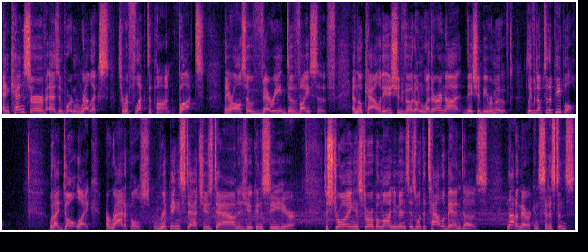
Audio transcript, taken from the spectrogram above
and can serve as important relics to reflect upon. But they are also very divisive, and localities should vote on whether or not they should be removed. Leave it up to the people. What I don't like are radicals ripping statues down, as you can see here. Destroying historical monuments is what the Taliban does, not American citizens.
